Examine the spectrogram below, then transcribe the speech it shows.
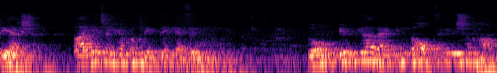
reaction. तो आइए चलिए हम लोग देखते हैं कैसे लिखेंगे So if we are writing the oxidation half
